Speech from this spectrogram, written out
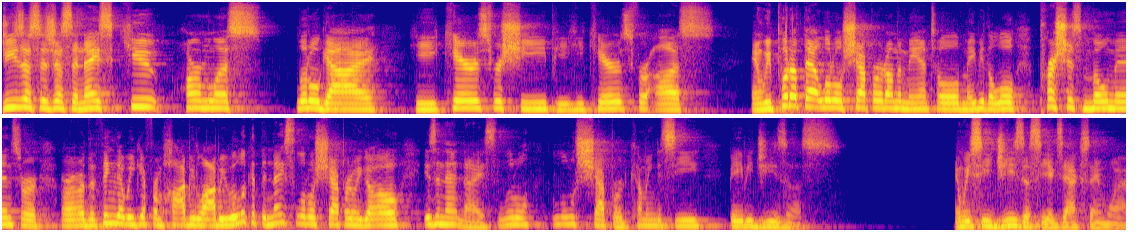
Jesus is just a nice, cute, harmless little guy. He cares for sheep, he, he cares for us. And we put up that little shepherd on the mantle, maybe the little precious moments or, or, the thing that we get from Hobby Lobby. We look at the nice little shepherd and we go, oh, isn't that nice? A little, a little shepherd coming to see baby Jesus. And we see Jesus the exact same way.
